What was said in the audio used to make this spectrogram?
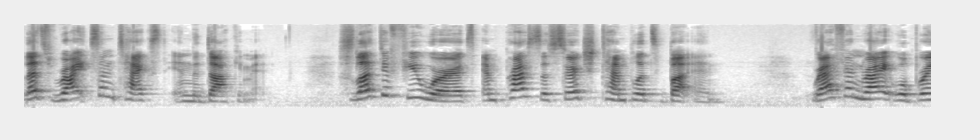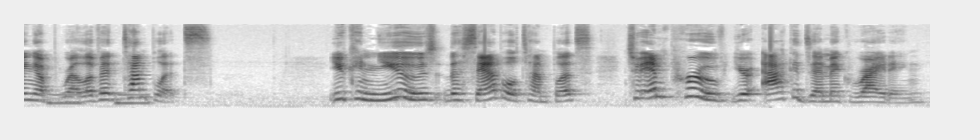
Let's write some text in the document. Select a few words and press the Search Templates button. Ref and Write will bring up relevant mm-hmm. templates. You can use the sample templates to improve your academic writing.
